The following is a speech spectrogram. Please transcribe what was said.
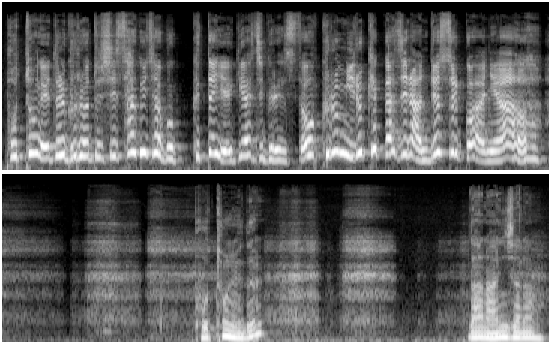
보통 애들 그러듯이 사귀자고 그때 얘기하지 그랬어. 그럼 이렇게까지는 안 됐을 거 아니야. 보통 애들? 난 아니잖아.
